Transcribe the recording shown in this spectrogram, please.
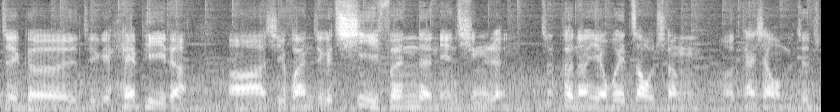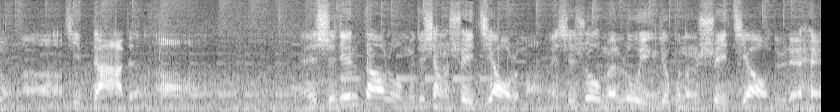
这个这个 happy 的啊，喜欢这个气氛的年轻人。这可能也会造成，呃，看像我们这种啊，记大的啊，哎，时间到了我们就想睡觉了嘛，哎，谁说我们露营就不能睡觉，对不对？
